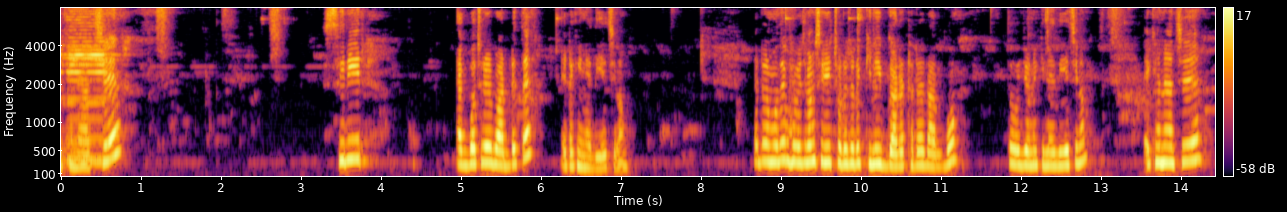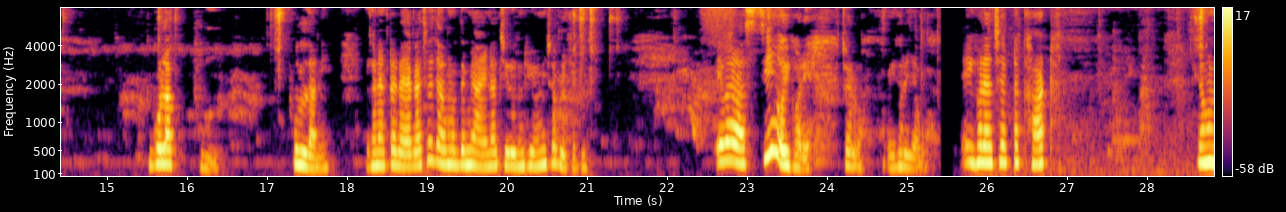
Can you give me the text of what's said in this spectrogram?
এখানে আছে সিরির এক বছরের বার্থডেতে এটা কিনে দিয়েছিলাম। এটার মধ্যে ভেবেছিলাম সিরির ছোটো ছোটো ক্লিপ গার্ডার ঠাডার রাখব, তো ওই জন্য কিনে দিয়েছিলাম। এখানে আছে গোলাপ ফুল, ফুলদানি। এখানে একটা র্যাগ আছে, যার মধ্যে আমি আয়না, চিরুনি টিরুনি সব রেখে দিই। এবার আসছি ওই ঘরে, চলো ওই ঘরে যাব। এই ঘরে আছে একটা খাট, যখন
